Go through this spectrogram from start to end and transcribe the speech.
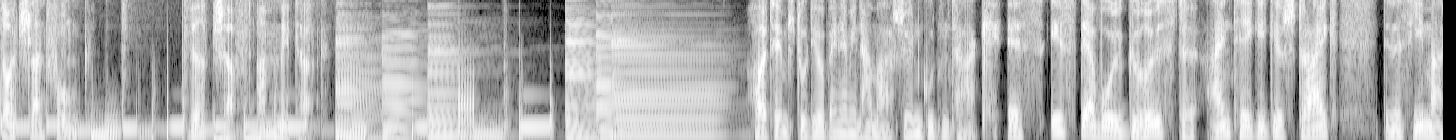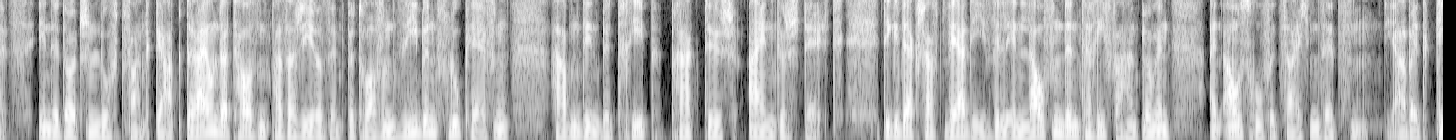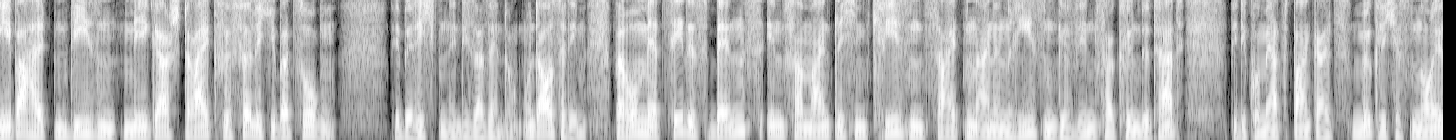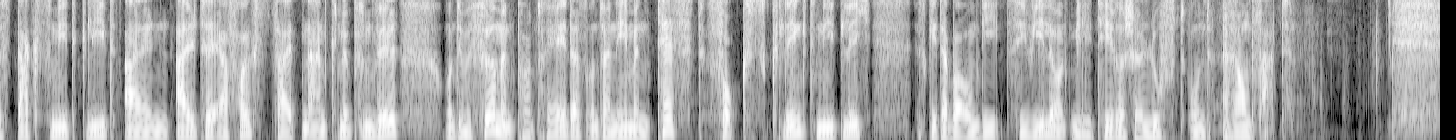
Deutschlandfunk Wirtschaft am Mittag. Heute im Studio Benjamin Hammer. Schönen guten Tag. Es ist der wohl größte eintägige Streik, den es jemals in der deutschen Luftfahrt gab. 300.000 Passagiere sind betroffen. Sieben Flughäfen haben den Betrieb praktisch eingestellt. Die Gewerkschaft Verdi will in laufenden Tarifverhandlungen ein Ausrufezeichen setzen. Die Arbeitgeber halten diesen Megastreik für völlig überzogen. Wir berichten in dieser Sendung. Und außerdem, warum Mercedes-Benz in vermeintlichen Krisenzeiten einen Riesengewinn verkündet hat, wie die Commerzbank als mögliches neues DAX-Mitglied an alte Erfolgszeiten anknüpfen will und im Firmenporträt das Unternehmen Testfuchs klingt niedlich, es geht aber um die zivile und militärische Luft- und Raumfahrt.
